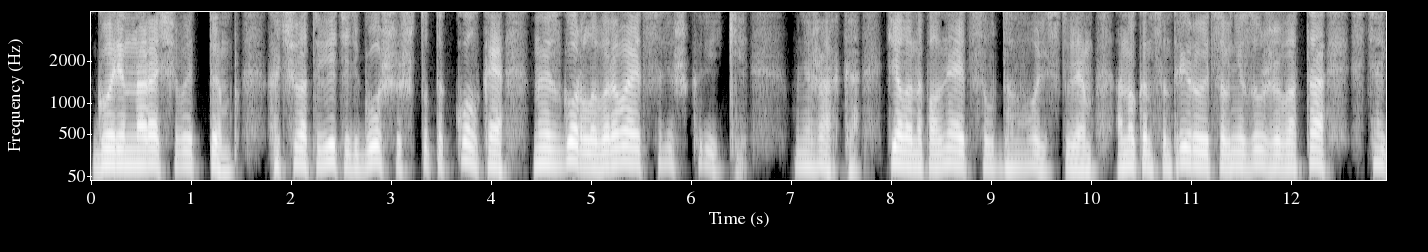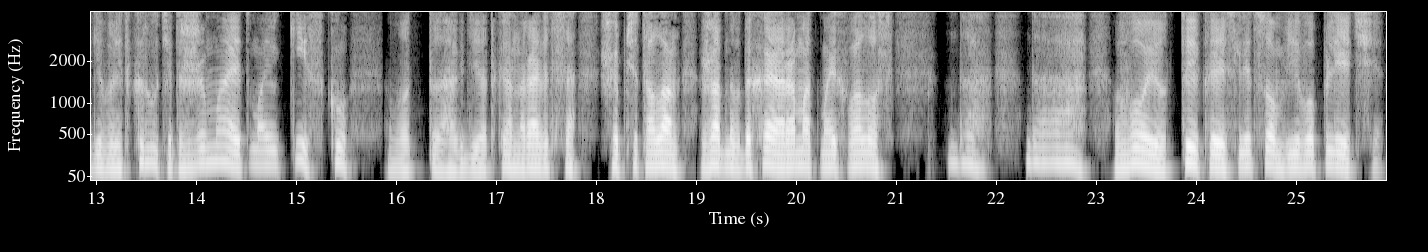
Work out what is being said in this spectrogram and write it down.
Горин наращивает темп. Хочу ответить Гоше что-то колкое, но из горла вырываются лишь крики. Мне жарко, тело наполняется удовольствием. Оно концентрируется внизу живота, стягивает, крутит, сжимает мою киску. «Вот так, детка, нравится», — шепчет Алан, жадно вдыхая аромат моих волос. «Да, да», — вою, тыкаясь лицом в его плечи.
